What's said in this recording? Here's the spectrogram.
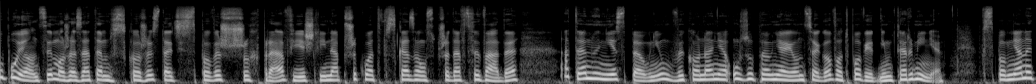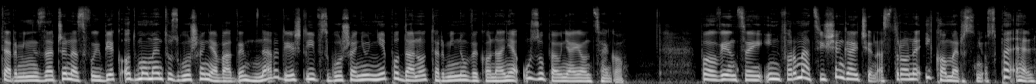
Kupujący może zatem skorzystać z powyższych praw, jeśli na przykład wskazał sprzedawcy wadę, a ten nie spełnił wykonania uzupełniającego w odpowiednim terminie. Wspomniany termin zaczyna swój bieg od momentu zgłoszenia wady, nawet jeśli w zgłoszeniu nie podano terminu wykonania uzupełniającego. Po więcej informacji sięgajcie na stronę e-commerce news.pl.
